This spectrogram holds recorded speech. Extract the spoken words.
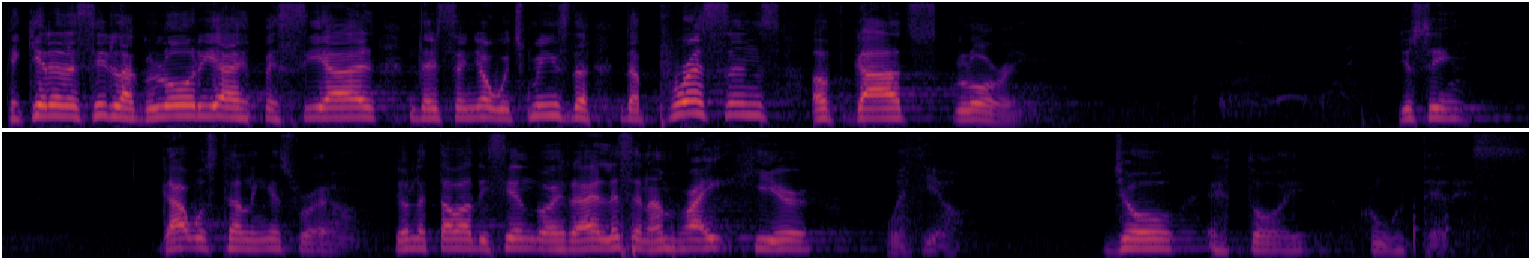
que quiere decir la gloria especial del Señor, which means the, the presence of God's glory. You see, God was telling Israel, Dios le estaba diciendo a Israel, listen, I'm right here with you. Yo estoy con ustedes.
